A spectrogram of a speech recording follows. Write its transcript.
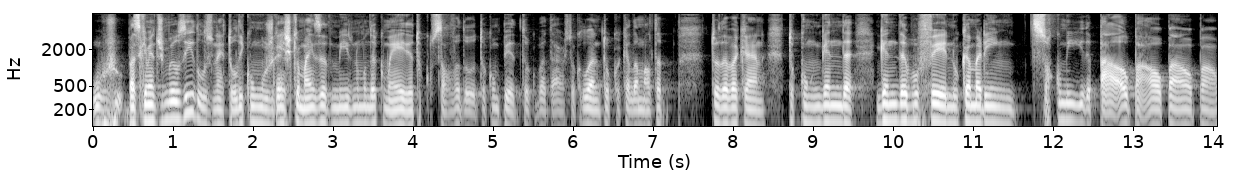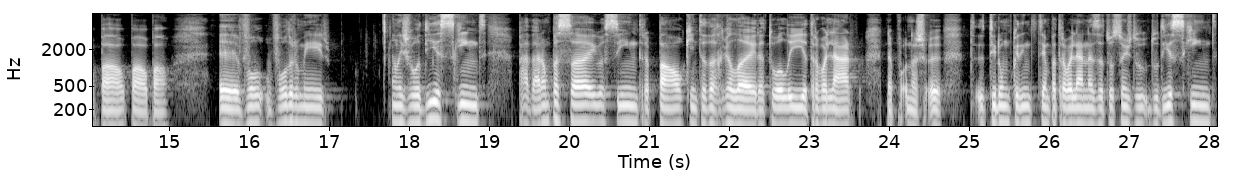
o- o- basicamente os meus ídolos, né? Estou ali com os gajos que eu mais admiro no mundo da comédia. Estou com o Salvador, estou com o Pedro, estou com o Batagas, estou com o Lano, estou com aquela malta toda bacana. Estou com um ganda, ganda buffet no camarim só comida, pau, pau, pau, pau, pau, pau, pau. Uh, vou, vou dormir em Lisboa, dia seguinte, pá, dar um passeio a Sintra, pau, Quinta da Regaleira, estou ali a trabalhar, na, nas, uh, tiro um bocadinho de tempo a trabalhar nas atuações do, do dia seguinte,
